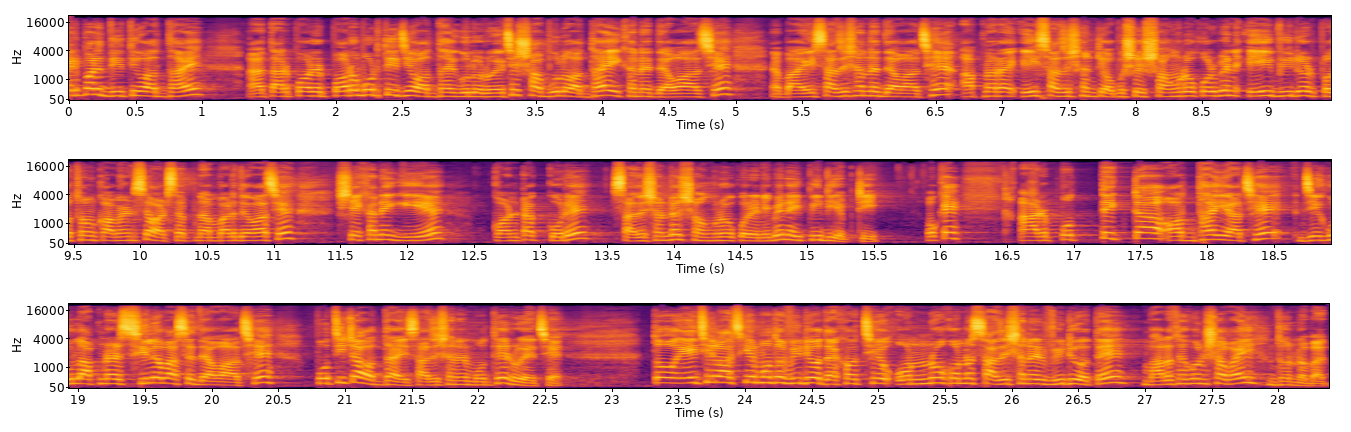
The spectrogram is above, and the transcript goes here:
এরপরে দ্বিতীয় অধ্যায় তারপরে পরবর্তী যে অধ্যায়গুলো রয়েছে, সবগুলো অধ্যায় এখানে দেওয়া আছে, বা এই সাজেশনে দেওয়া আছে। আপনারা এই সাজেশনটি অবশ্যই সংগ্রহ করবেন। এই ভিডিওর প্রথম কমেন্টসে হোয়াটসঅ্যাপ নাম্বার দেওয়া আছে। সেখানে গিয়ে কন্ট্যাক্ট করে সাজেশনটা সংগ্রহ করে নেবেন এই পিডিএফটি। ওকে আর প্রত্যেকটা অধ্যায় আছে যেগুলো আপনার সিলেবাসে দেওয়া আছে, প্রতিটা অধ্যায় সাজেশনের মধ্যে রয়েছে। তো এই ছিল আজকের মতো ভিডিও দেখা হচ্ছে অন্য কোনো সাজেশনের ভিডিওতে ভালো থাকুন সবাই, ধন্যবাদ।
